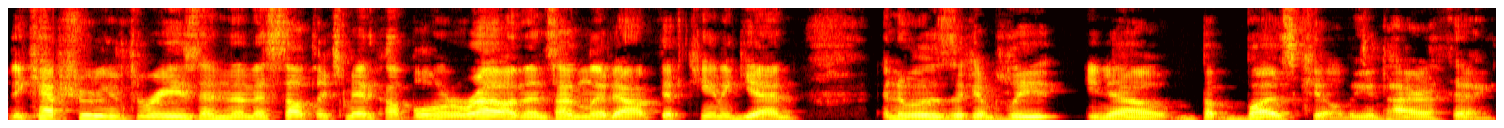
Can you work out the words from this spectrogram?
they kept shooting threes, and then the Celtics made a couple in a row, and then suddenly down 15 again and it was a complete, you know, b- buzzkill, the entire thing.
